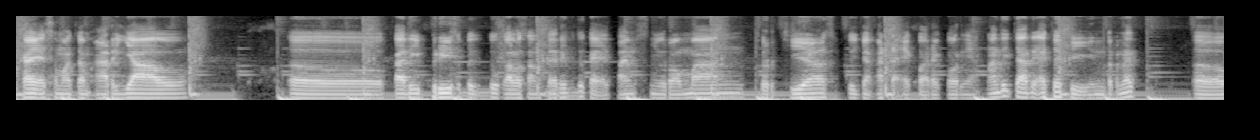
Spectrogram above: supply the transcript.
kayak semacam Arial, eh, Calibri seperti itu. Kalau sans serif itu kayak Times New Roman, Georgia seperti yang ada ekor-ekornya. Nanti cari aja di internet eh,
